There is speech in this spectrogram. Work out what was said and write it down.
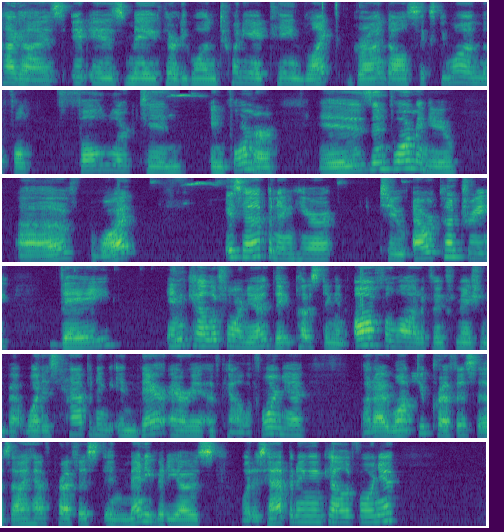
Hi guys, it is May 31, 2018. Like Grindall61, the Ful Fullerton Informer is informing you of what is happening here to our country. They, in California, they posting an awful lot of information about what is happening in their area of California. But I want to preface, as I have prefaced in many videos, what is happening in California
